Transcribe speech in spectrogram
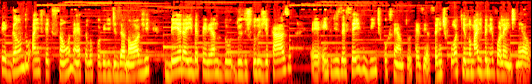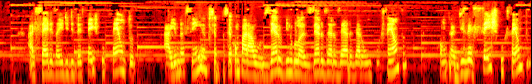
pegando a infecção, né, pelo Covid-19, beira aí, dependendo do, dos estudos de caso, é, entre 16% e 20%. Quer dizer, se a gente for aqui no mais benevolente, né, as séries aí de 16%, ainda assim, se você comparar o 0,00001% contra 16%,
